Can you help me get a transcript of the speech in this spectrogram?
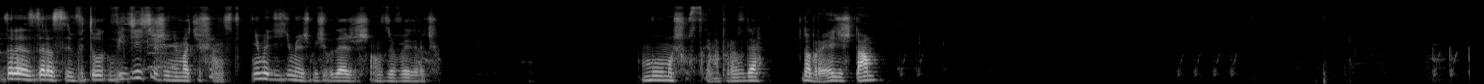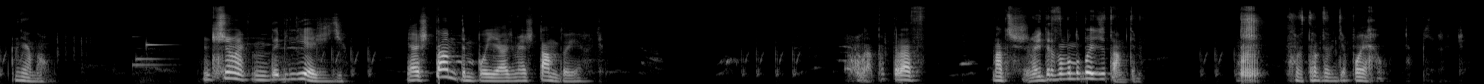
Zaraz, zaraz wy tu widzicie, że nie macie szans. Nie będziecie mieć, mi się wydaje, że szans, żeby wygrać. Mój ma szóstkę, naprawdę. Dobra, jedziesz tam. Nie no. Czym jak ten debil jeździ? Miałeś tamtym pojechać, miałeś tam dojechać. Dobra, teraz ma trzy. No i teraz on pojedzie tamtym. Pff, tamtym gdzie pojechał. Ja pierdzielę.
